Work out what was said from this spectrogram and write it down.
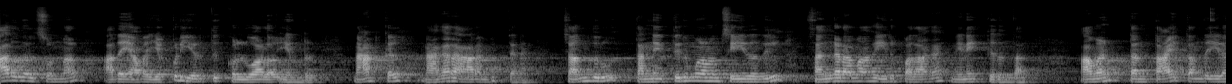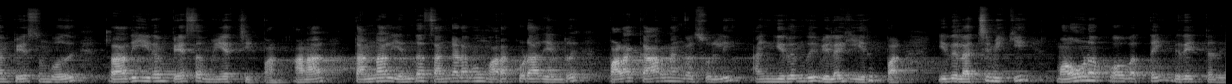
ஆறுதல் சொன்னால் அதை அவ எப்படி எடுத்துக்கொள்வாளோ என்று. நாட்கள் நகர ஆரம்பித்தன. சந்துரு தன்னை திருமணம் செய்ததில் சங்கடமாக இருப்பதாக நினைத்திருந்தான். அவன் தன் தாய் தந்தையிடம் பேசும்போது ரதியிடம் பேச முயற்சிப்பான். ஆனால் தன்னால் எந்த சங்கடமும் வரக்கூடாது என்று பல காரணங்கள் சொல்லி அங்கிருந்து விலகி இருப்பாள் இது லட்சுமிக்கு மௌன கோபத்தை விதைத்தது.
